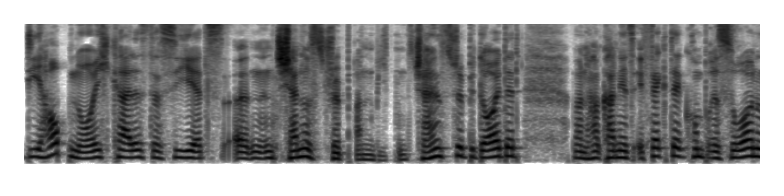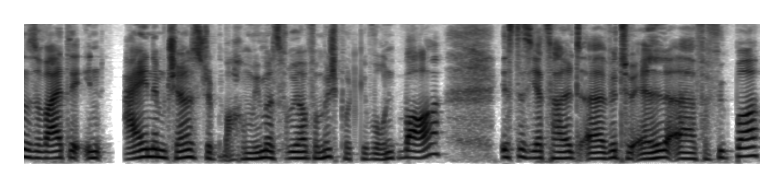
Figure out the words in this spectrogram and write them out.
die Hauptneuigkeit ist, dass sie jetzt einen Channel Strip anbieten. Channel Strip bedeutet, man kann jetzt Effekte, Kompressoren und so weiter in einem Channel Strip machen, wie man es früher vom Mischpult gewohnt war, ist es jetzt halt äh, virtuell äh, verfügbar.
